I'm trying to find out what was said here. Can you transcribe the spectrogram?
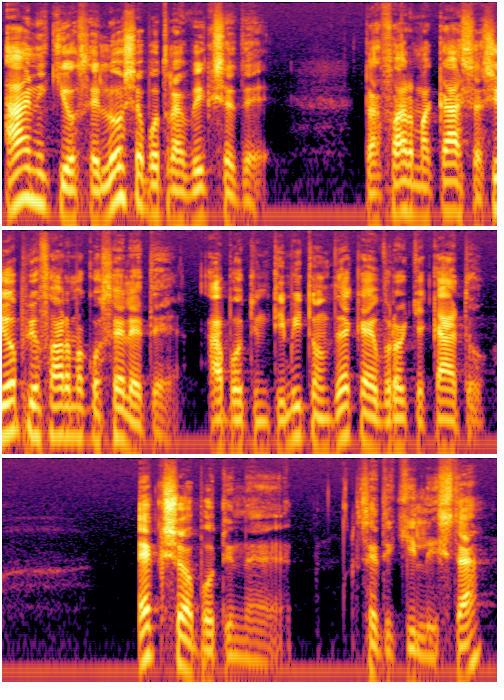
Αν οικειοθελώς αποτραβήξετε τα φάρμακά σας ή όποιο φάρμακο θέλετε από την τιμή των 10 ευρώ και κάτω έξω από την ε, θετική λίστα,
